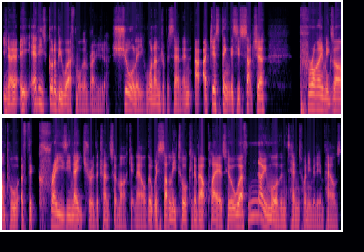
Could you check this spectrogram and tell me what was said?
you know, Eddie's got to be worth more than Broja, surely, one hundred percent. And I, I, just think this is such a prime example of the crazy nature of the transfer market now that we're suddenly talking about players who are worth no more than 10 20 million pounds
